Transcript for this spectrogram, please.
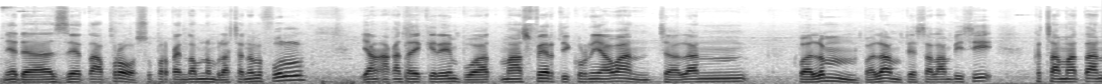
Ini ada Zeta Pro Super Phantom 16 channel full yang akan saya kirim buat Mas Ferdi Kurniawan Jalan Balem Balam Desa Lampisi Kecamatan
